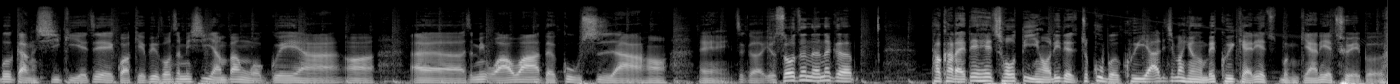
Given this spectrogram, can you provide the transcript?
不讲时期的这些歌，比如讲什么夕阳伴我归啊啊，呃，什么娃娃的故事啊哈，哎、欸，这个有时候真的那个头壳内底迄抽屉吼，你得足久无开啊，你这嘛想要开开，你的物件你也揣无。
